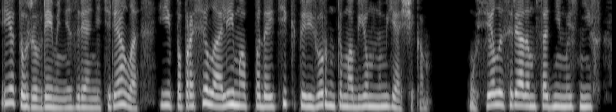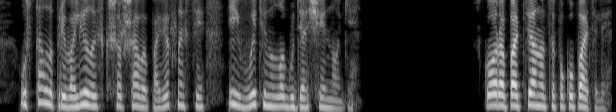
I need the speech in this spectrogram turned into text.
Я тоже времени зря не теряла и попросила Алима подойти к перевернутым объемным ящикам. Уселась рядом с одним из них, устало привалилась к шершавой поверхности и вытянула гудящие ноги. «Скоро подтянутся покупатели»,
